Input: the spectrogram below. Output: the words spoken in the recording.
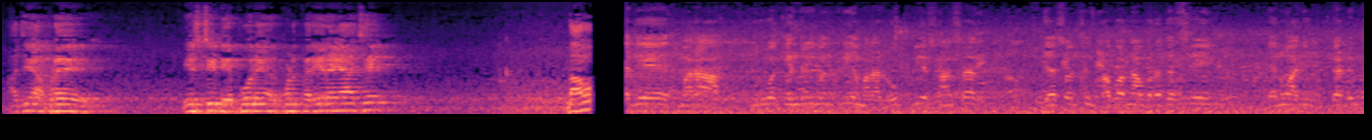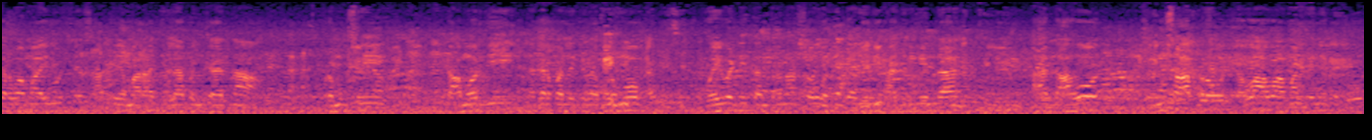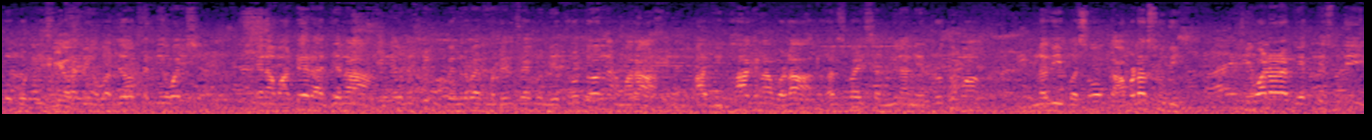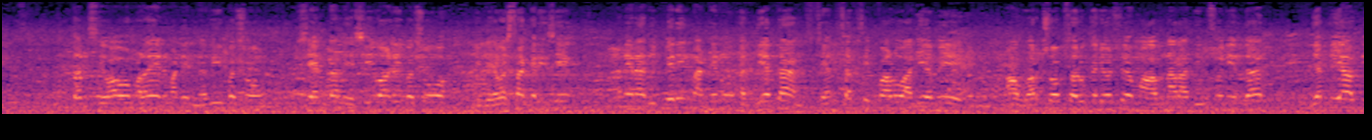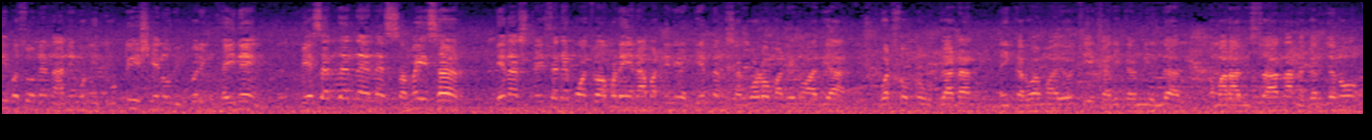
આજે આપણે એસટી ડેપોને અર્પણ કરી રહ્યા છે. દાહોદ આજે અમારા પૂર્વ કેન્દ્રીય મંત્રી, અમારા લોકપ્રિય સાંસદ જયસ્વંતસિંહ ભાભરના વરદ એનું આજે ઉદઘાટન કરવામાં આવ્યું છે. સાથે અમારા જિલ્લા પંચાયતના પ્રમુખશ્રી ડામોરજી નગરપાલિકાના પ્રમુખ વહીવટી તંત્રના સૌ અધિકારીઓની હાજરીની અંદર આ દાહોદ મુસાફરો જવા આવવા માટેની ખૂબ મોટી સંખ્યાની અવરજવર થતી હોય છે. એના માટે રાજ્યના મુખ્યમંત્રી ભૂપેન્દ્રભાઈ પટેલ સાહેબનું નેતૃત્વ અને અમારા આ વિભાગના વડા હર્ષભાઈ સંઘવીના નેતૃત્વમાં નવી બસો ગામડા સુધી છેવાડાના વ્યક્તિ સુધી ઉત્તમ સેવાઓ મળે એના માટે નવી બસો, સેન્ટ્રલ એસીવાળી બસોની વ્યવસ્થા કરી છે. અને એના રિપેરિંગ માટેનું અદ્યતન સેન્સરશીપવાળું આજે અમે આ વર્કશોપ શરૂ કર્યો છે. એમાં આવનારા દિવસોની અંદર જતી આવતી બસોને નાની મોટી ત્રુટી છે, એનું રિપેરિંગ થઈને પેસેન્જરને એને સમયસર એના સ્ટેશને પહોંચવા પડે એના માટેની અદ્યતન સગવડો માટેનું આજે આ વર્કશોપનું ઉદઘાટન અહીં કરવામાં આવ્યો છે. એ કાર્યક્રમની અંદર અમારા વિસ્તારના નગરજનો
